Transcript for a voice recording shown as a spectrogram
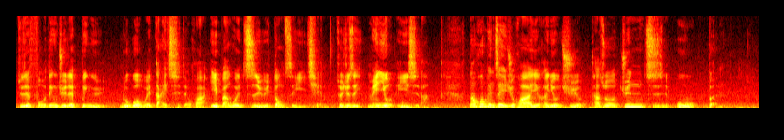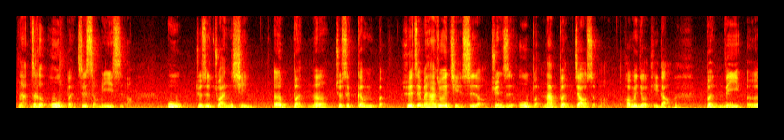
就是否定句的宾语如果为代词的话，一般会置于动词以前，所以就是没有的意思啦。那后面这一句话也很有趣哦，他说君子务本。那这个务本是什么意思哦？务就是专心。而本呢，就是根本，所以这边他就会解释哦，君子务本，那本叫什么？后面就有提到，本立而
